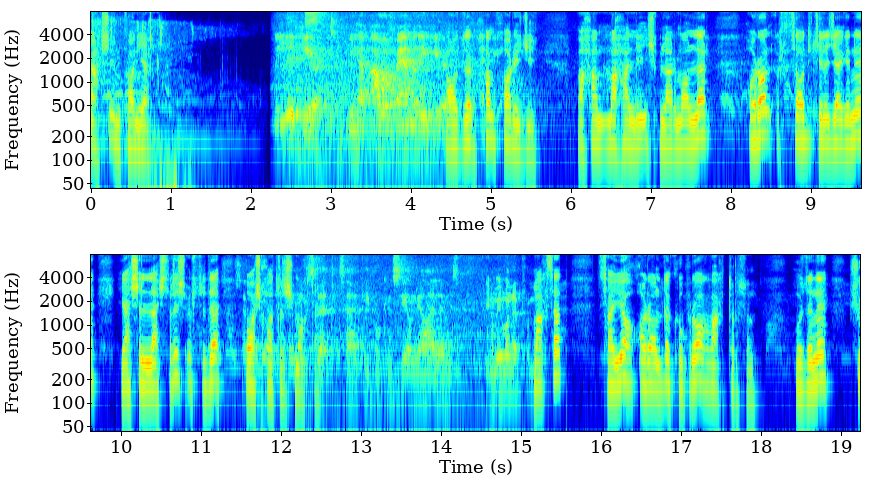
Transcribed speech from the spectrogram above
yaxshi imkoniyat. Hozir ham xorijiy va ham mahalliy ishbilarmonlar orol iqtisodiy kelajagini yashillashtirish ustida bosh qotirishmoqda. Maqsad sayyoh orolda ko'proq vaqt tursin, o'zini shu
